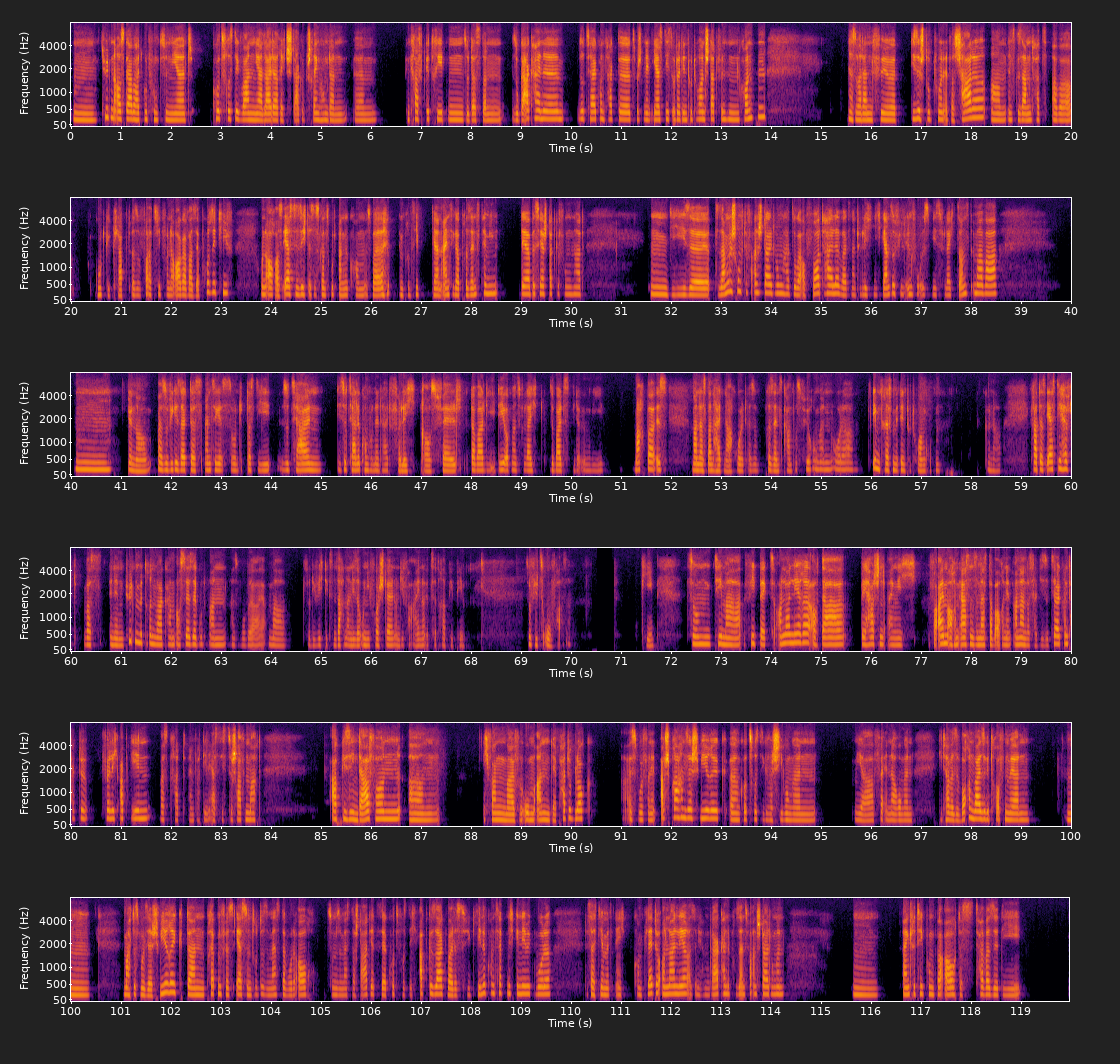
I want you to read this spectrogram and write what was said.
Mm, Tütenausgabe hat gut funktioniert. Kurzfristig waren ja leider recht starke Beschränkungen dann ähm, in Kraft getreten, sodass dann so gar keine Sozialkontakte zwischen den Erstis oder den Tutoren stattfinden konnten. Das war dann für diese Strukturen etwas schade. Ähm, insgesamt hat es aber gut geklappt. Also Fazit von der Orga war sehr positiv Und auch aus erster Sicht ist es ganz gut angekommen. Es war im Prinzip deren einziger Präsenztermin, der bisher stattgefunden hat. Hm, diese zusammengeschrumpfte Veranstaltung hat sogar auch Vorteile, weil es natürlich nicht ganz so viel Info ist, wie es vielleicht sonst immer war. Hm, genau. Also wie gesagt, das Einzige ist so, dass die sozialen, die soziale Komponente halt völlig rausfällt. Da war die Idee, ob man es vielleicht, sobald es wieder irgendwie machbar ist, man das dann halt nachholt. Also Präsenz-Campus-Führungen oder eben Treffen mit den Tutorengruppen. Genau. Gerade das erste Heft, was in den Tüten mit drin war, kam auch sehr, sehr gut an. Also wo wir ja immer so die wichtigsten Sachen an dieser Uni vorstellen und die Vereine etc. pp. So viel zur O-Phase. Okay. Zum Thema Feedback zur Online-Lehre, auch da beherrschend eigentlich vor allem auch im ersten Semester, aber auch in den anderen, dass halt die Sozialkontakte völlig abgehen, was gerade einfach den Erstis zu schaffen macht. Abgesehen davon ähm, ich fange mal von oben an. Der Pato-Block ist wohl von den Absprachen sehr schwierig. Äh, kurzfristige Verschiebungen, ja, Veränderungen, die teilweise wochenweise getroffen werden, hm, macht es wohl sehr schwierig. Dann Preppen fürs erste und dritte Semester wurde auch zum Semesterstart jetzt sehr kurzfristig abgesagt, weil das Hygienekonzept nicht genehmigt wurde. Das heißt, die haben jetzt eigentlich komplette Online-Lehre, also die haben gar keine Präsenzveranstaltungen. Hm, ein Kritikpunkt war auch, dass teilweise die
